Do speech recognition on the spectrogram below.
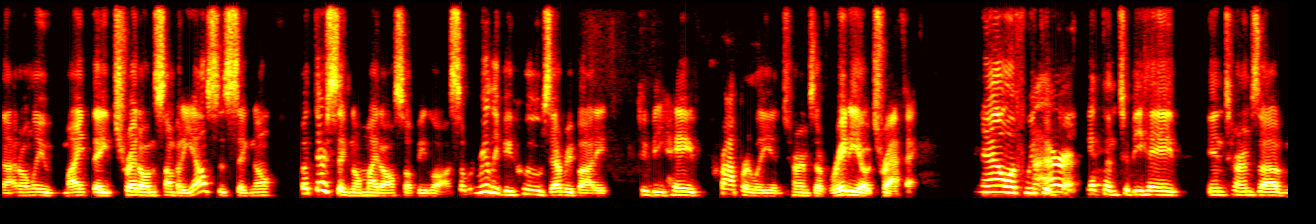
not only might they tread on somebody else's signal, but their signal might also be lost. So it really behooves everybody to behave properly in terms of radio traffic. Now, if we could get them to behave in terms of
